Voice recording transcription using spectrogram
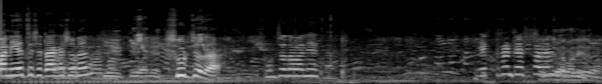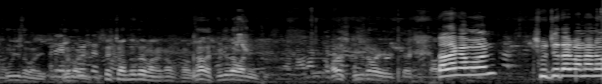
বানিয়েছে সেটা আগে শোনেন? সূর্যদা। সূর্য দেওয়া নিয়েছে একটুখানি টেস্ট করেন দাদা কেমন? সূর্যদার বানানো।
